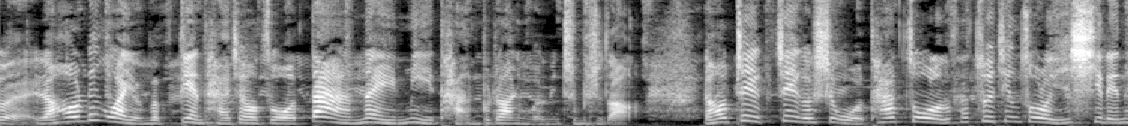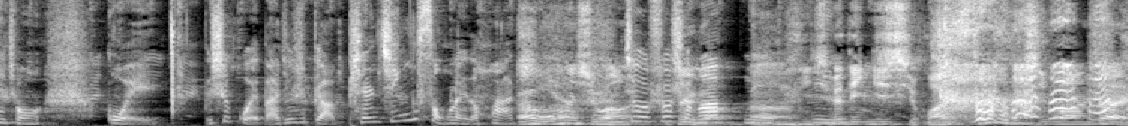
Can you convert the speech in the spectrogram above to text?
对，然后另外有个电台叫做大内密谈，不知道你们知不知道？然后这这个是我他做了，他最近做了一系列那种鬼，不是鬼吧，就是比较偏惊悚类的话题。哎，我很喜欢，就是说什么你呃 你确定你喜欢？真的很喜欢。对，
